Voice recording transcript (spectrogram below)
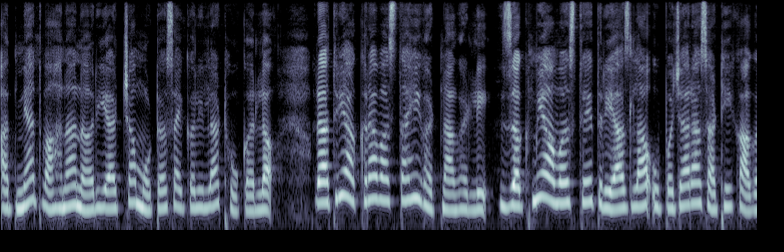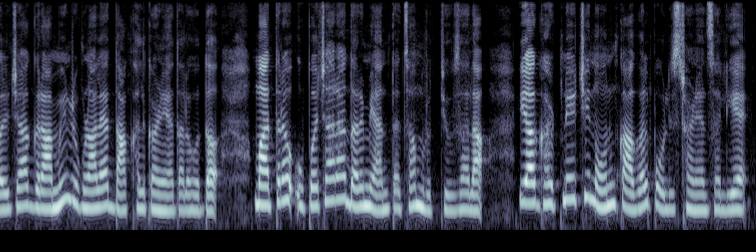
अज्ञात वाहनानं रियाजच्या मोटरसायकलीला ठोकरलं. रात्री अकरा वाजता ही घटना घडली. जखमी अवस्थेत रियाजला उपचारासाठी कागलच्या ग्रामीण रुग्णालयात दाखल करण्यात आलं होतं. मात्र उपचारादरम्यान त्याचा मृत्यू झाला. या घटनेची नोंद कागल पोलीस ठाण्यात झाली आहे.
